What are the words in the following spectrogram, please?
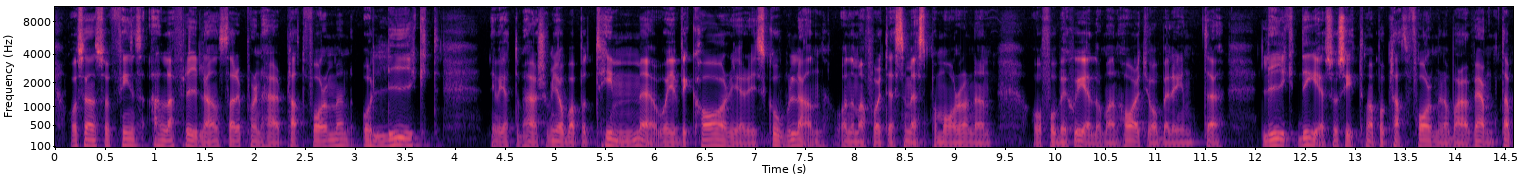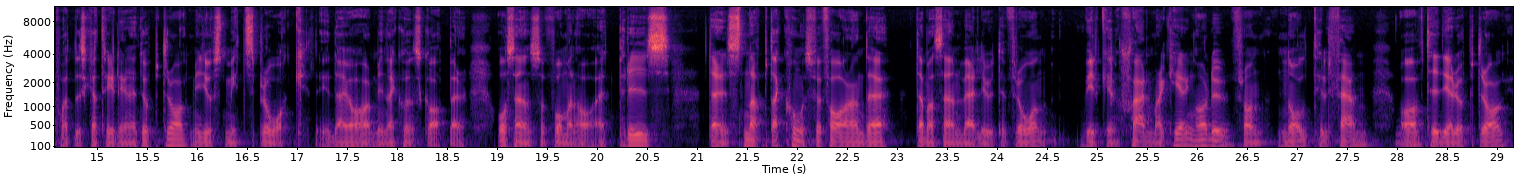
Och sen så finns alla frilansare på den här plattformen och likt ni vet de här som jobbar på timme och är vikarier i skolan. Och när man får ett sms på morgonen och får besked om man har ett jobb eller inte. Likt det så sitter man på plattformen och bara väntar på att det ska trilla in ett uppdrag med just mitt språk. Det är där jag har mina kunskaper. Och sen så får man ha ett pris. Där det är ett snabbt auktionsförfarande. Där man sen väljer utifrån vilken stjärnmarkering har du från 0 till 5 av tidigare uppdrag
